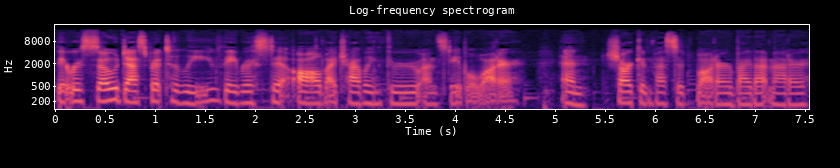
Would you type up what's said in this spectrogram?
They were so desperate to leave, they risked it all by traveling through unstable water, and shark infested water by that matter.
